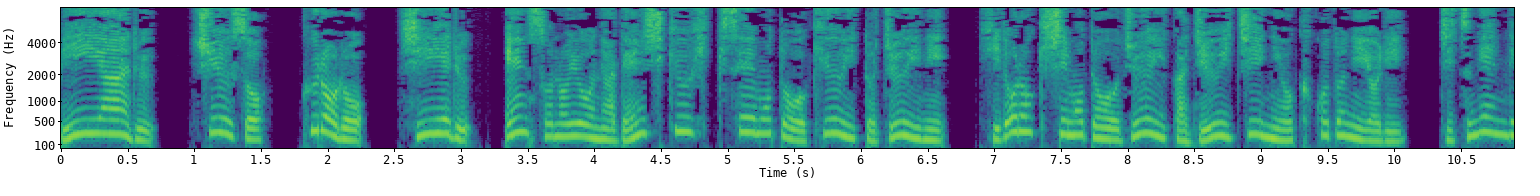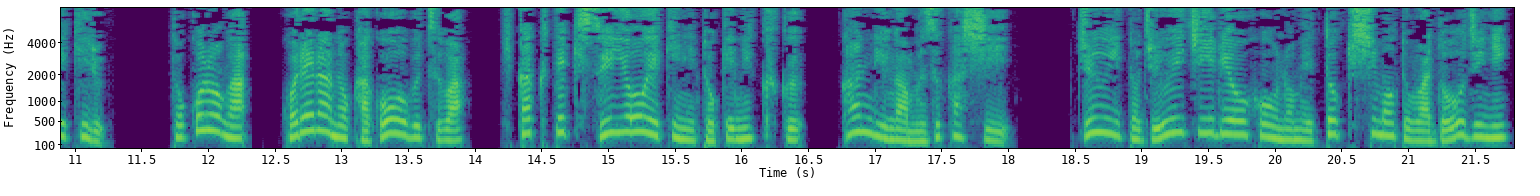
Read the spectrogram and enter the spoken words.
BR、シューソ、クロロ、CL、塩素のような電子球引性元を9位と10位に、ヒドロキシ元を10位か11位に置くことにより、実現できる。ところが、これらの化合物は、比較的水溶液に溶けにくく、管理が難しい。10位と11位両方のメットキシ元は同時に、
